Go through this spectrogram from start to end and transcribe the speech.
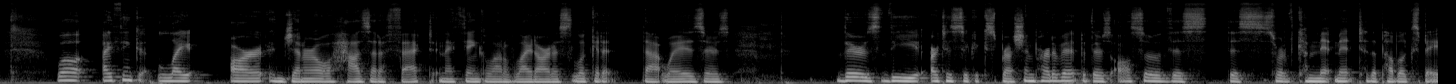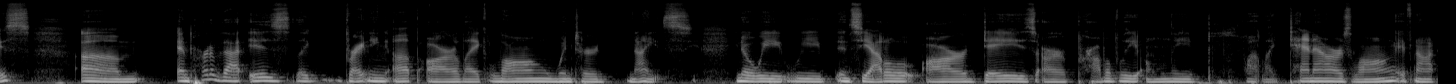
well, I think light art in general has that effect, and I think a lot of light artists look at it that way. Is there's there's the artistic expression part of it, but there's also this this sort of commitment to the public space. Um, and part of that is like brightening up our like long winter nights. You know, we we in Seattle, our days are probably only what like ten hours long, if not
